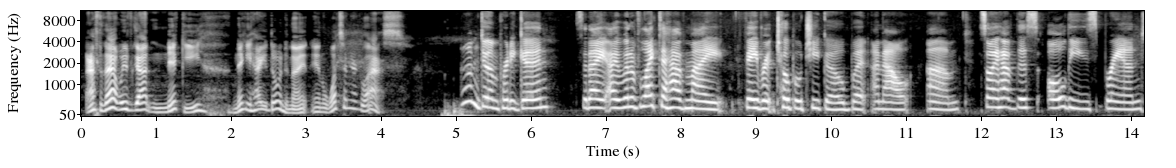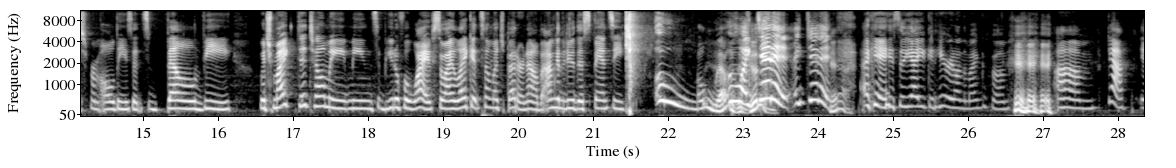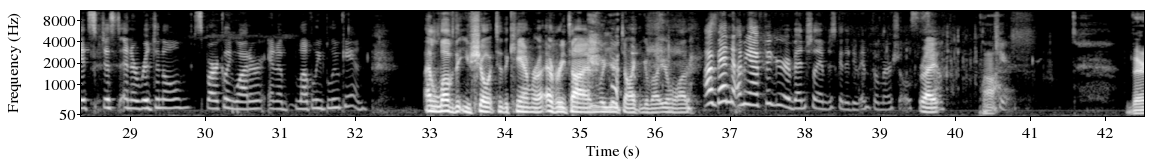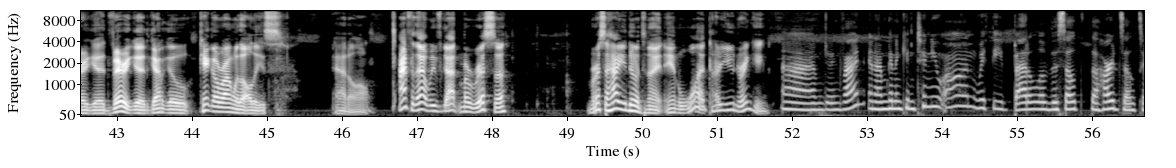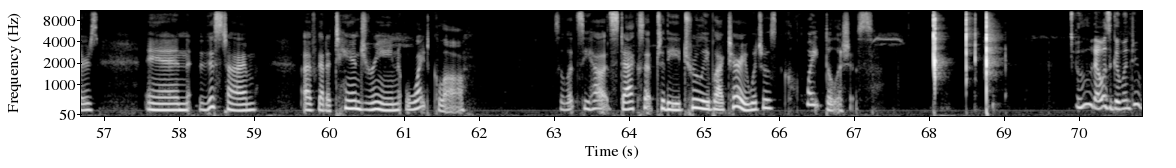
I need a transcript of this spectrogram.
After that, we've got Nikki. Nikki, how you doing tonight? And what's in your glass? I'm doing pretty good. Said I, I would have liked to have my favorite Topo Chico, but I'm out. Um, so I have this Aldi's brand from Aldi's. It's Belle V, which Mike did tell me means beautiful wife. So I like it so much better now. But I'm gonna do this fancy. Ooh, Oh, that was ooh! a I good did one. it! I did it! Yeah. Okay, so yeah, you could hear it on the microphone. um, yeah, it's just an original sparkling water in a lovely blue can. I love that you show it to the camera every time when you're talking about your water. I've been. I mean, I figure eventually I'm just gonna do infomercials. Right. so, Ah, cheers. very good, very good. Gotta go. Can't go wrong with all these at all. After that, we've got Marissa. Marissa, how are you doing tonight? And what are you drinking? I'm doing fine, and I'm going to continue on with the battle of the sel- the hard seltzers. And this time, I've got a tangerine white claw. So let's see how it stacks up to the truly black cherry, which was quite delicious. Ooh, that was a good one too.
